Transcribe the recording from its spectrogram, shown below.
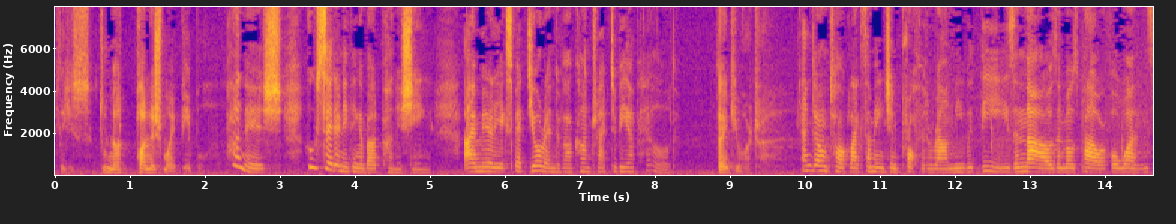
Please, do not punish my people. Punish? Who said anything about punishing? I merely expect your end of our contract to be upheld. Thank you, Ardra. And don't talk like some ancient prophet around me with these and thous and most powerful ones.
